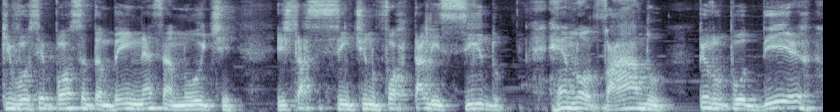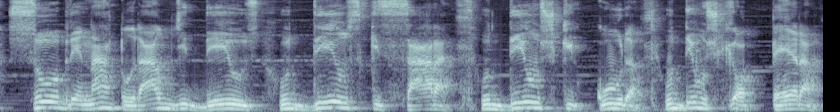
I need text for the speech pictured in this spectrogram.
que você possa também nessa noite estar se sentindo fortalecido, renovado, pelo poder sobrenatural de Deus, o Deus que sara, o Deus que cura, o Deus que opera,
